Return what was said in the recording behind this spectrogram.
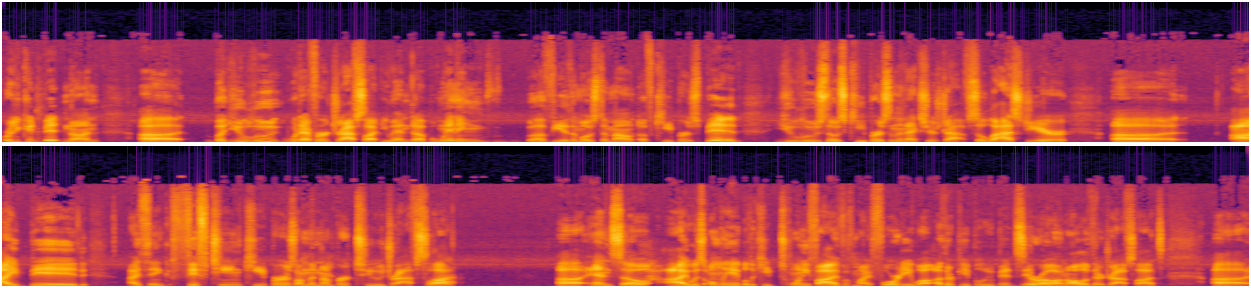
or you could bid none. Uh, but you lose whatever draft slot you end up winning uh, via the most amount of keepers bid. You lose those keepers in the next year's draft. So last year, uh, I bid I think 15 keepers on the number two draft slot. Uh, and so I was only able to keep 25 of my 40, while other people who bid zero on all of their draft slots, uh,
